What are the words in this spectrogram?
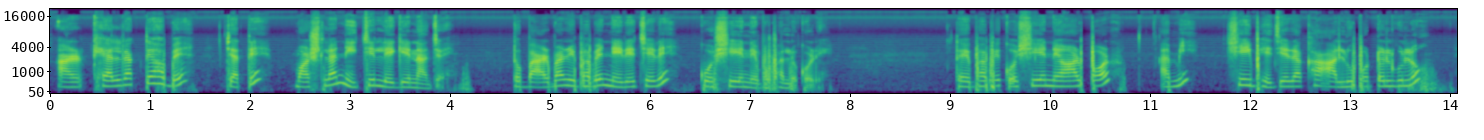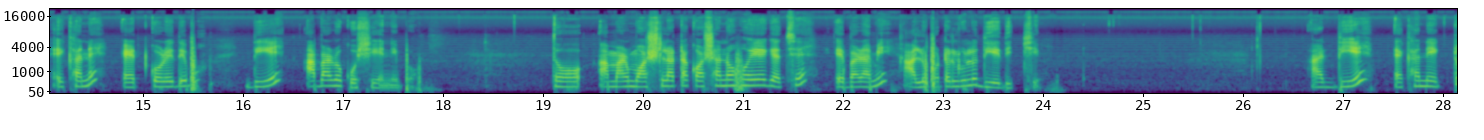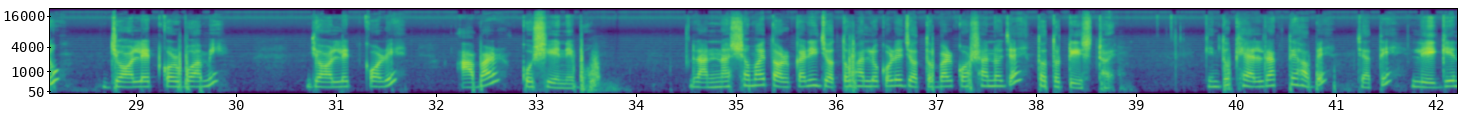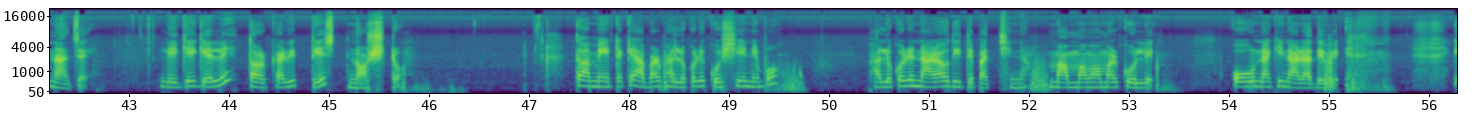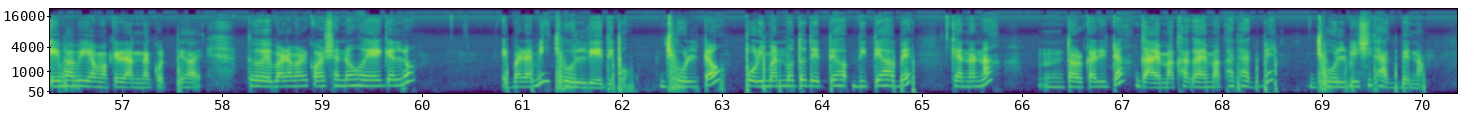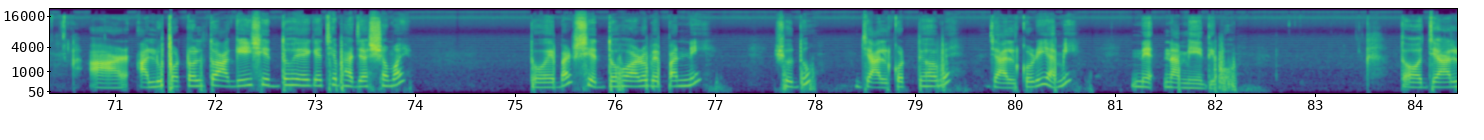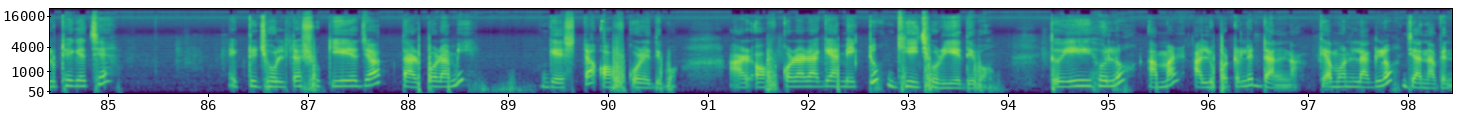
আর খেয়াল রাখতে হবে যাতে মশলা নিচে লেগে না যায়। তো বারবার এভাবে নেড়ে চেড়ে কষিয়ে নেব ভালো করে। তো এভাবে কষিয়ে নেওয়ার পর আমি সেই ভেজে রাখা আলু পটলগুলো এখানে অ্যাড করে দেব। দিয়ে আবারও কষিয়ে নিব। তো আমার মশলাটা কষানো হয়ে গেছে। এবার আমি আলু পটলগুলো দিয়ে দিচ্ছি। আর দিয়ে এখানে একটু জল এড করব আমি। জল এড করে আবার কষিয়ে নেব। রান্নার সময় তরকারি যত ভালো করে যতবার কষানো যায় তত টেস্ট হয়। কিন্তু খেয়াল রাখতে হবে যাতে লেগে না যায়। লেগে গেলে তরকারির টেস্ট নষ্ট। তো আমি এটাকে আবার ভালো করে কষিয়ে নেব। ভালো করে নাড়াও দিতে পারছি না, মাম্মা মামার কোলে। ও নাকি নাড়া দেবে। এভাবেই আমাকে রান্না করতে হয়। তো এবার আমার কষানো হয়ে গেল। এবার আমি ঝোল দিয়ে দিব। ঝোলটাও পরিমাণ মতো দিতে দিতে হবে। কেননা তরকারিটা গায়ে মাখা গায়ে মাখা থাকবে, ঝোল বেশি থাকবে না। আর আলু পটল তো আগেই সেদ্ধ হয়ে গেছে ভাজার সময়। তো এবার সেদ্ধ হওয়ারও ব্যাপার নেই। শুধু জাল করতে হবে। জাল করেই আমি নামিয়ে দেব। তো জাল উঠে গেছে। একটু ঝোলটা শুকিয়ে যাক, তারপর আমি গ্যাসটা অফ করে দেব। আর অফ করার আগে আমি একটু ঘি ছড়িয়ে দেব। তো এই হলো আমার আলু পটলের ডালনা। কেমন লাগল জানাবেন।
